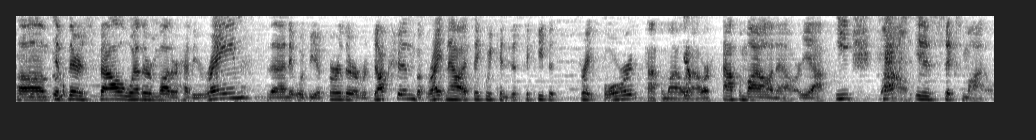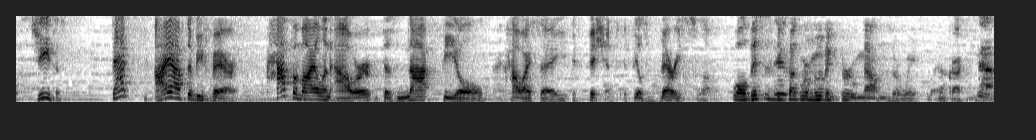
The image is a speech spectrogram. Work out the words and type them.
Um, if there's foul weather, mud, or heavy rain, then it would be a further reduction. But right now, I think we can just to keep it straightforward, Half a mile Yep. an hour. half a mile an hour. Yeah. Each Wow. hex is six miles. Jesus. That I have to be fair. Half a mile an hour does not feel how I say efficient. It feels very slow. Well, this is because we're moving through mountains or wastelands. Okay. Yeah,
